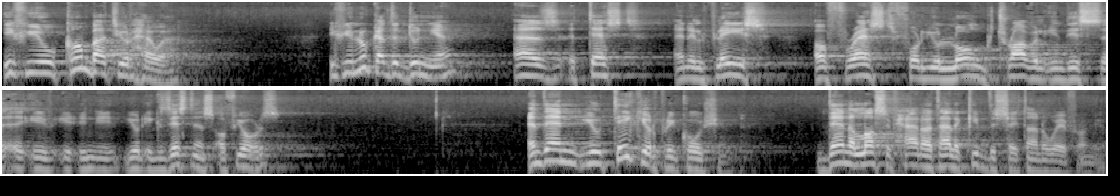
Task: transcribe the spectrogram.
If you combat your hawa, if you look at the dunya as a test and a place of rest for your long travel in this uh, in your existence of yours and then you take your precaution then Allah subhanahu wa ta'ala keep the shaitan away from you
